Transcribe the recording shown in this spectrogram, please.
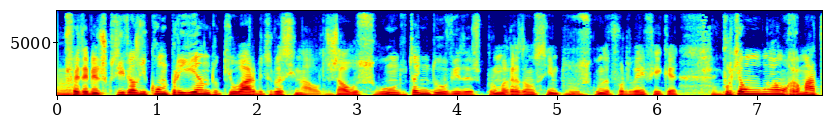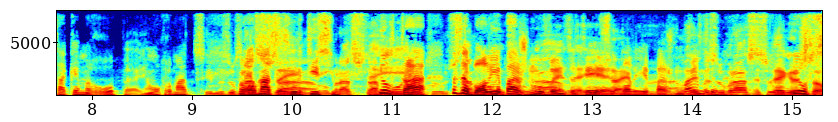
perfeitamente discutível e compreendo que o árbitro assinale. Já o segundo tenho dúvidas, por uma razão simples. O segundo é for do Benfica. Porque é um, é um remate à queima-roupa. É um remate, Sim, mas o é um braço remate está- fortíssimo. o braço está Ele muito- está, mas está a bola ia para as nuvens É até. a bola ia é, para as Bem, nuvens. mas o braço... As regras Eu são-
